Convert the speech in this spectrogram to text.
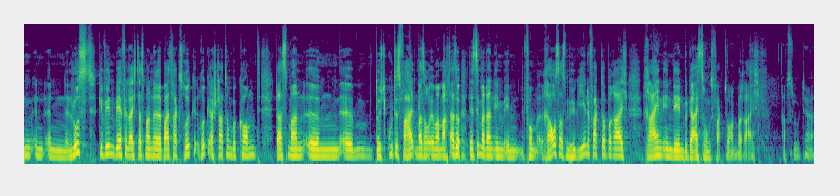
ein, ein, Lustgewinn wäre vielleicht, dass man eine Beitragsrückerstattung bekommt, dass man ähm, ähm, durch gutes Verhalten was auch immer macht. Also jetzt sind wir dann im, im, vom raus aus dem Hygienefaktorbereich rein in den Begeisterungsfaktorenbereich. Absolut, ja.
